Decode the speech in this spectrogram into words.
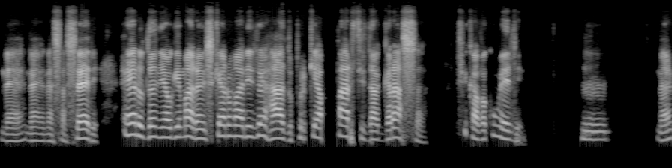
né, né, nessa série era o Daniel Guimarães, que era o marido errado, porque a parte da graça ficava com ele. Uhum. Né?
